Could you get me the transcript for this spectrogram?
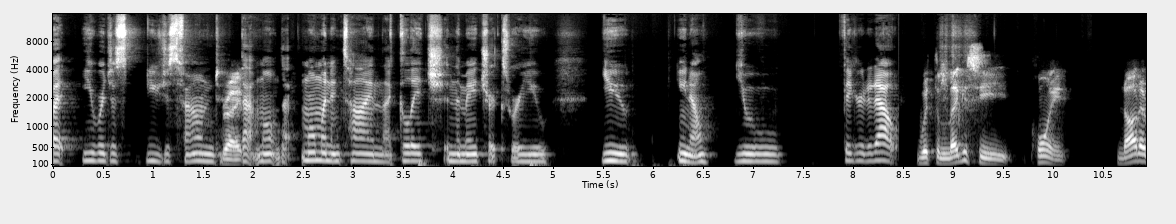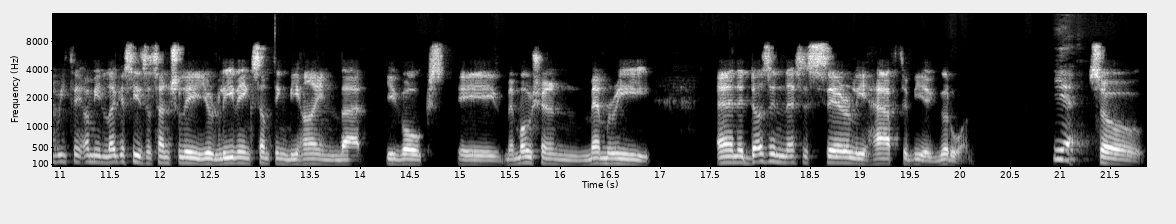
but you were just you just found right. that moment that moment in time that glitch in the matrix where you you you know you figured it out. With the legacy point not everything i mean legacy is essentially you're leaving something behind that evokes a emotion memory and it doesn't necessarily have to be a good one. Yeah. So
